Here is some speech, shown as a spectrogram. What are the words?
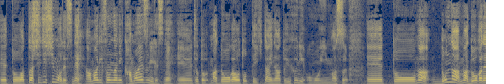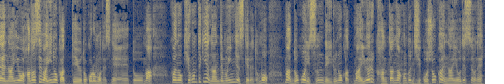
えっと、私自身もですね、あまりそんなに構えずにですね、えー、ちょっと、まあ、動画を撮っていきたいなというふうに思います。えー、っと、まあ、どんな、まあ、動画で内容を話せばいいのかっていうところもですね、えー、っと、まあ、あの、基本的には何でもいいんですけれども、まあ、どこに住んでいるのか、まあ、いわゆる簡単な本当に自己紹介の内容ですよね。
